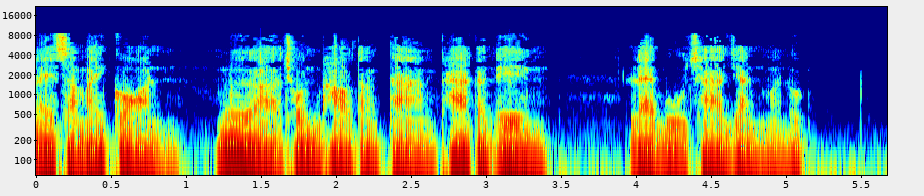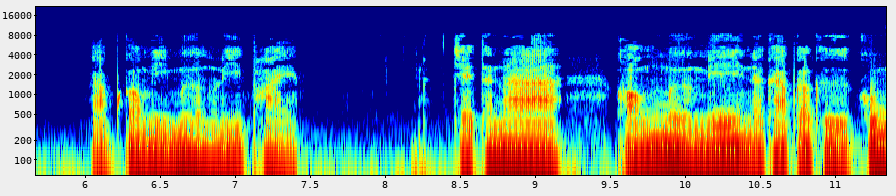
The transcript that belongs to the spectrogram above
ในสมัยก่อนเมื่อชนเผ่าต่างๆฆ่ากันเอง และบูชายันมนุษย์ ครับก็มีเมืองลี้ภัย เจตนา ของเมืองนี้นะครับ ก็คือคุ้ม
